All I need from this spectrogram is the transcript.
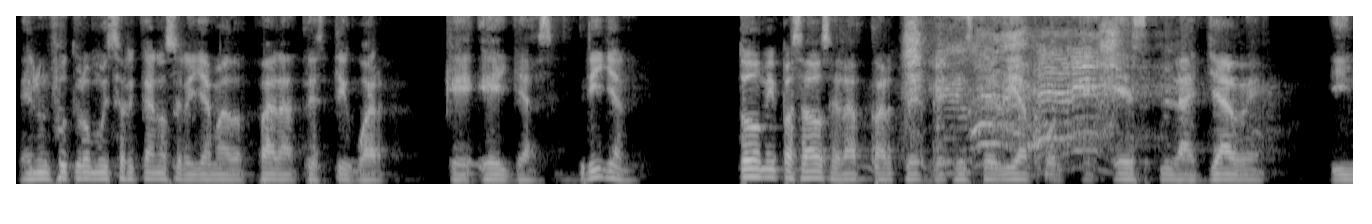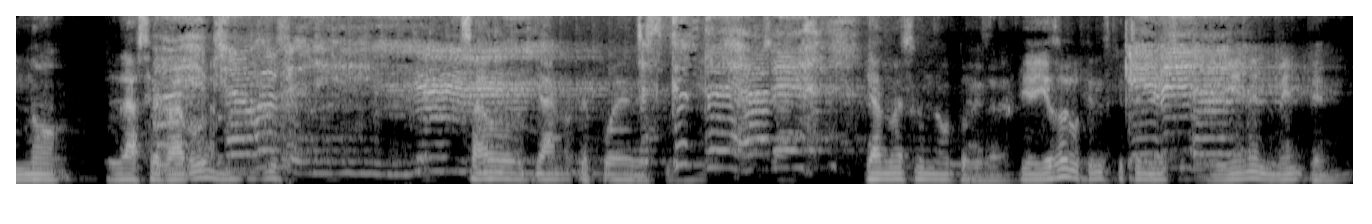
En un futuro muy cercano seré llamado para atestiguar que ellas brillan. Todo mi pasado será parte de este día porque es la llave y no la cerradura. pasado ya no te puede decir. Ya no es una autobiografía y eso lo tienes que tener bien en mente.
